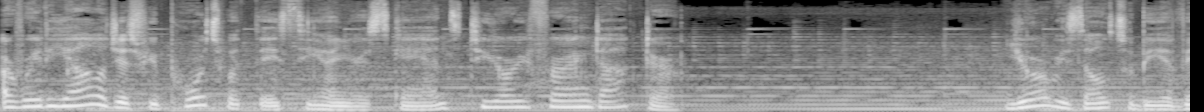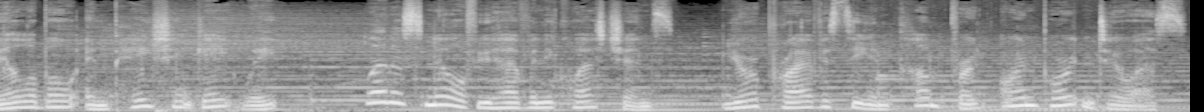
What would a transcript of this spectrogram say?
a radiologist reports what they see on your scans to your referring doctor. Your results will be available in Patient Gateway. Let us know if you have any questions. Your privacy and comfort are important to us.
